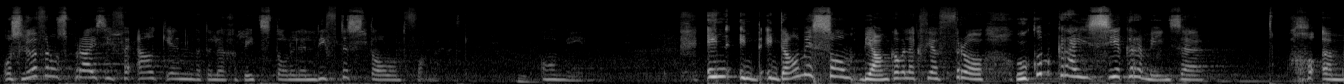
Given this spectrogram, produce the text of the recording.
Ons loof en ons prys u vir elkeen wat hulle gebedstaal, hulle liefdestaal ontvang het. Amen. En en en daarmee saam Bianca wil ek vir jou vra, hoekom kry sekere mense um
